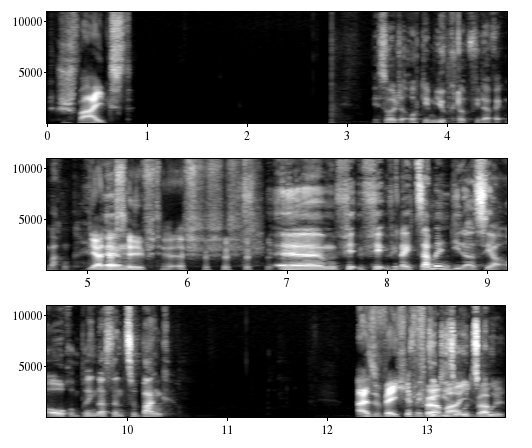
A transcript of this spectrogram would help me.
Du schweigst? Ich sollte auch den Mute-Knopf wieder wegmachen. Ja, das Ähm, hilft. Ähm, vi- vi- vielleicht sammeln die das ja auch und bringen das dann zur Bank. Also welche Vielleicht Firma, über-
